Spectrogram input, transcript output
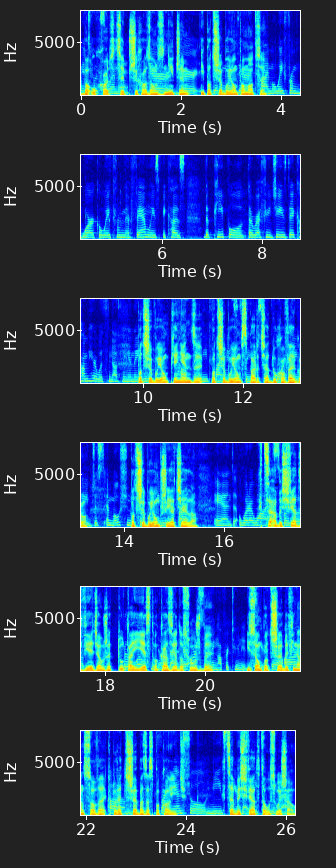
bo uchodźcy przychodzą z niczym i potrzebują pomocy. Potrzebują pieniędzy, potrzebują wsparcia duchowego, potrzebują przyjaciela. Chcę, aby świat wiedział, że tutaj jest okazja do służby i są potrzeby finansowe, które um, trzeba zaspokoić. Chcę, by świat to usłyszał.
